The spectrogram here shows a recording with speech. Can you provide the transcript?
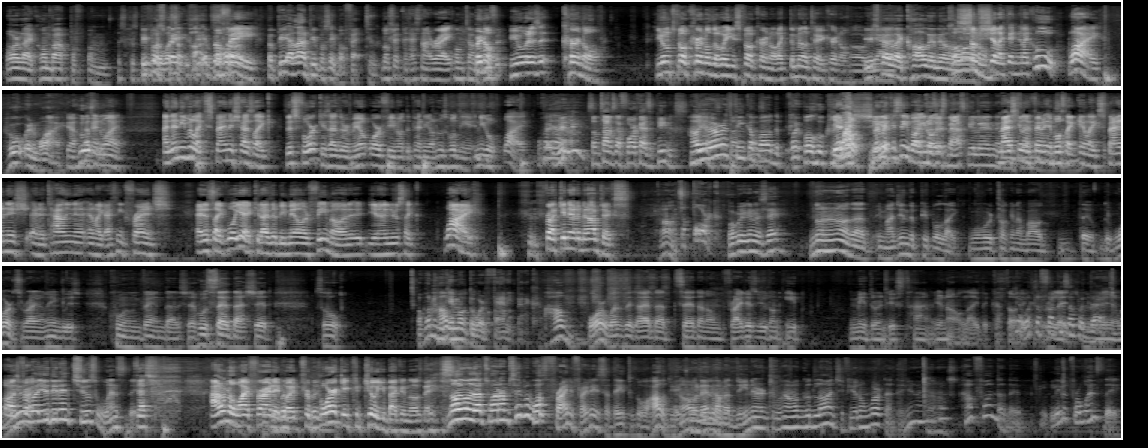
Or like home bar. Um, It's because people before it was say a pot. yeah, Buffet. But pe- a lot of people say buffet too. Buffet, but that's not right. Hometown but no, buffet? you know what is it? Colonel. You don't spell colonel the way you spell colonel, like the military colonel. Oh, you yeah. spell like Colin and Colin. Some shit like that. And you're like, who? Why? who and why. Yeah, who That's and the- why? And then even like Spanish has like this fork is either a male or a female depending on who's holding it, and you go, why? What, Yeah. Really? Sometimes that fork has a penis. How Yeah, you ever think about the people who Yeah, create no. shit? Remember, because think about you know, there's masculine, and masculine and feminine, in both like in like Spanish and Italian and like I think French, and it's like, well, yeah, it could either be male or female, and it, you know, and you're just like, why? For like inanimate objects. Oh. It's a fork. What were you gonna say? No, no, no. That imagine the people like when we're talking about the the words right in English, who invented that shit, who said that shit. So I wonder How- who came up with the word fanny pack. how bored was the guy that said that on Fridays you don't eat meat during this time? You know, like the Catholic. Yeah, what the fuck is up with that? religion. Oh, Why, it's you, Fri- why you didn't choose Wednesday? That's. I don't know why Friday, But- but, for but- pork it could kill you back in those days. No, no, that's what I'm saying. But what's Friday? Friday is a day to go out, you Day know, an to have a dinner, to have a good lunch. If you don't work that day, you know, just have fun that day. Leave it for Wednesday,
